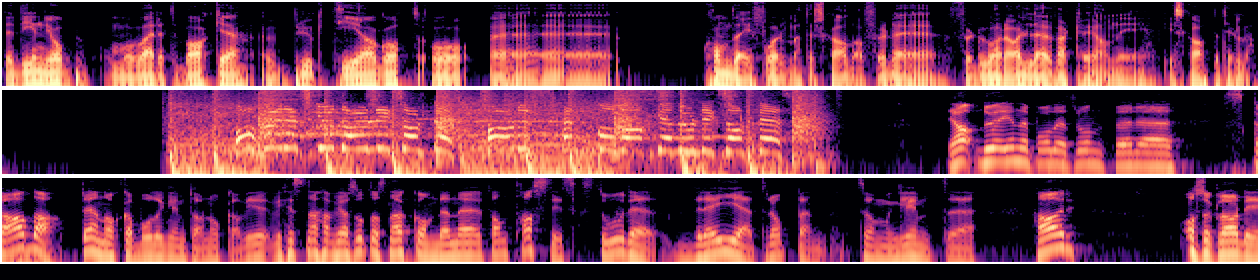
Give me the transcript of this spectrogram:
Det er din jobb om å være tilbake, bruk tida godt og eh, kom deg i form etter skada, for, for, du har alle verktøyene i, i skapet til det Og for et skudd av Ulrik Saltnes! Har du sett på baken, Ulrik Saltnes? Ja, du er inne på det, Trond. For uh, skader, det er noe Bodø-Glimt har noe. Vi, vi, vi har sittet og snakka om denne fantastisk store, breie troppen som Glimt eh, har. Og så klarer de,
